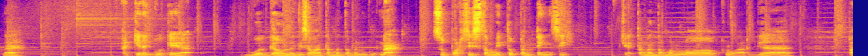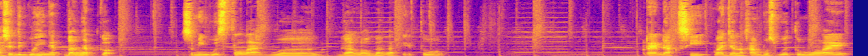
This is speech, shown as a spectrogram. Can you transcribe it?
Nah akhirnya gue kayak gue gaul lagi sama teman-teman gue nah support system itu penting sih. Kayak teman-teman lo keluarga. Pas itu gue inget banget kok seminggu setelah gue galau banget itu redaksi majalah kampus gue tuh mulai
